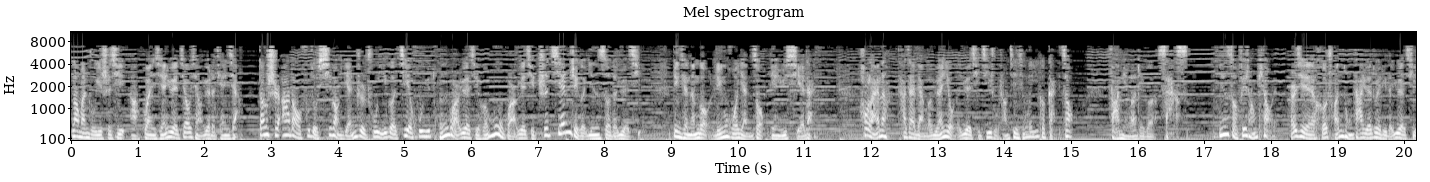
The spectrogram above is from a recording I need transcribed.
浪漫主义时期啊，管弦乐、交响乐的天下。当时阿道夫就希望研制出一个介乎于铜管乐器和木管乐器之间这个音色的乐器，并且能够灵活演奏，便于携带。后来呢，他在两个原有的乐器基础上进行了一个改造，发明了这个萨克斯，音色非常漂亮，而且和传统大乐队里的乐器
